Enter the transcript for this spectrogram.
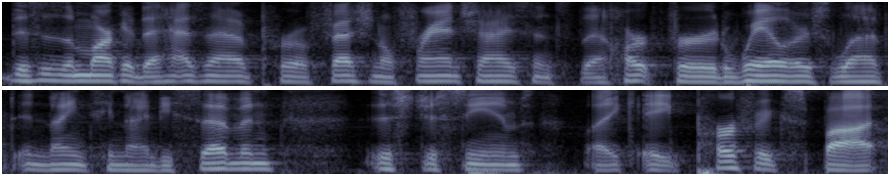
This is a market that hasn't had a professional franchise since the Hartford Whalers left in 1997. This just seems like a perfect spot,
